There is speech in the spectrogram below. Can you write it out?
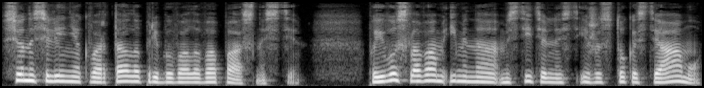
все население квартала пребывало в опасности. По его словам, именно мстительность и жестокость Ааму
